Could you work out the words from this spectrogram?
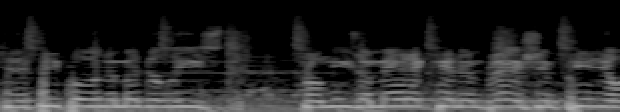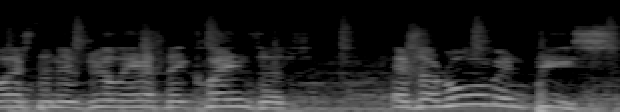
to the people in the Middle East from these American and British imperialist and Israeli ethnic cleansers is a Roman peace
